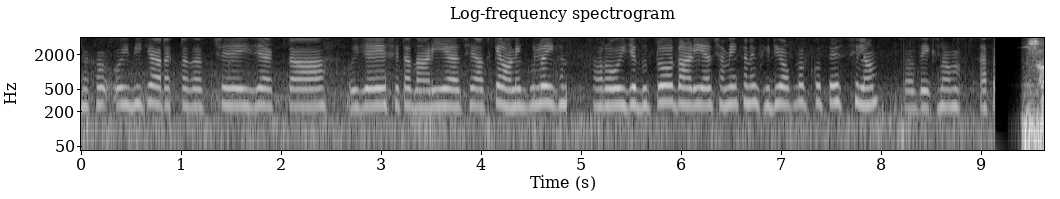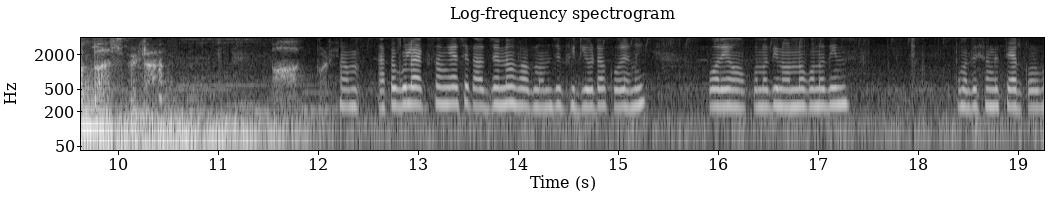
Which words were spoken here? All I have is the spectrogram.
দেখো ওইদিকে আর একটা যাচ্ছে এই যে একটা ওই যে সেটা দাঁড়িয়ে আছে। আজকের অনেকগুলো এখানে আর ওই যে দুটো দাঁড়িয়ে আছে। আমি এখানে ভিডিও আপলোড করতে এসেছিলাম তো দেখলাম এত এতগুলো একসঙ্গে আছে তার জন্য ভাবলাম যে ভিডিওটা করে নিই। পরে কোনো দিন অন্য কোনো দিন তোমাদের সঙ্গে শেয়ার করব।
